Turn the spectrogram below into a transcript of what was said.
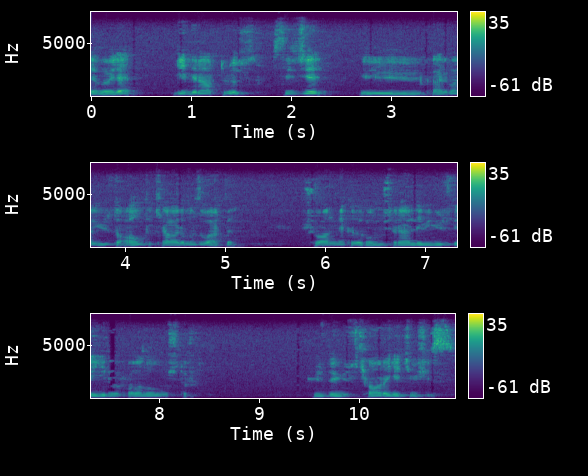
Böyle böyle geliri arttırıyoruz. Sizce e, galiba %6 karımız vardı. Şu an ne kadar olmuş? Herhalde bir %20 falan olmuştur. %100 kâra geçmişiz.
